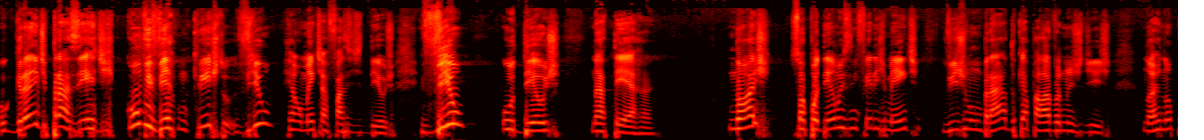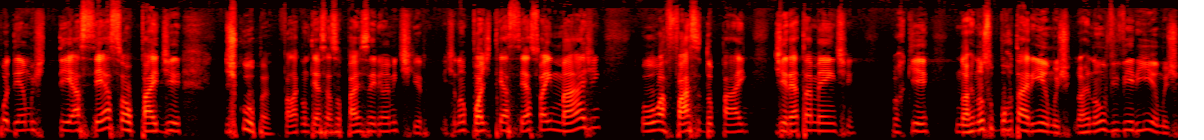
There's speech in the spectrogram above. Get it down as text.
o grande prazer de conviver com Cristo, viu realmente a face de Deus, viu o Deus na terra. Nós só podemos, infelizmente, vislumbrar do que a palavra nos diz. Nós não podemos ter acesso ao Pai de. Desculpa, falar que não tem acesso ao Pai seria uma mentira. A gente não pode ter acesso à imagem ou à face do Pai diretamente porque nós não suportaríamos, nós não viveríamos.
